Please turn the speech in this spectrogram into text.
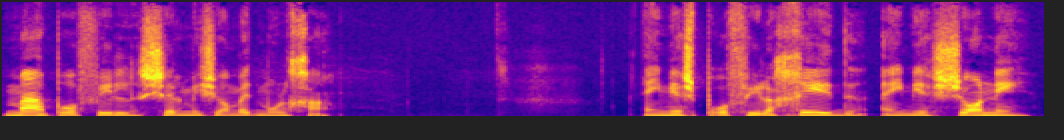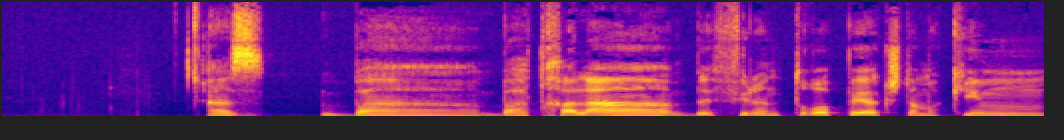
מה הפרופיל של מי שעומד מולך? האם יש פרופיל אחיד? האם יש שוני? אז בהתחלה, בפילנטרופיה, כשאתה מקים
